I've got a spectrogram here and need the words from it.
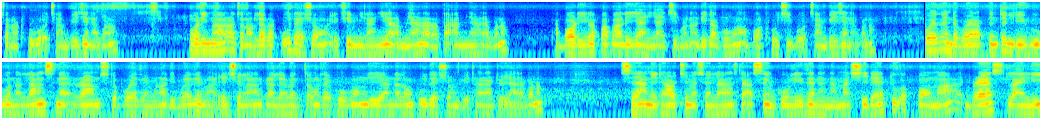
ကျွန်တော်ထိုးဖို့အကြံပေးခြင်းတယ်ပေါ့နော် body မှာတော့ကျွန်တော် level 90ရှုံး AC Milan ကြီးကတော့များတာတော့တအားများတယ်ပေါ့နော်ဒါ body တော့ပပလေးရရင်ရိုက်ကြည့်ပေါ့နော်အဓိကကိုပေါင်းအပေါ်ထိုးကြည့်ဖို့အကြံပေးခြင်းတယ်ပေါ့နော်ပွဲစဉ်တစ်ပွဲကပင်တစ်လီဘူးပေါ့နော် Lance နဲ့ Rams တို့ပွဲစဉ်ပေါ့နော်ဒီပွဲစဉ်မှာ Ancient Lance က level 39ပေါင်းကြီးကနှလုံး90ရှုံးပြထားတာတွေ့ရတယ်ပေါ့နော်ဆရာအနေထားကိုကြည့်မှဆိုရင် Lance ကအဆင့်940နဲ့နံပါတ်ရှိတယ်သူ့အပေါ်မှာ Brass Lively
